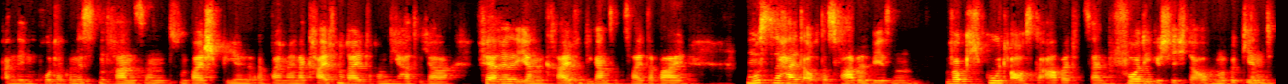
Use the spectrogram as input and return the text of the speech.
an den Protagonisten dran sind, zum Beispiel äh, bei meiner Greifenreiterin, die hatte ja Ferrell ihren Greifen die ganze Zeit dabei, musste halt auch das Fabelwesen wirklich gut ausgearbeitet sein, bevor die Geschichte auch nur beginnt.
